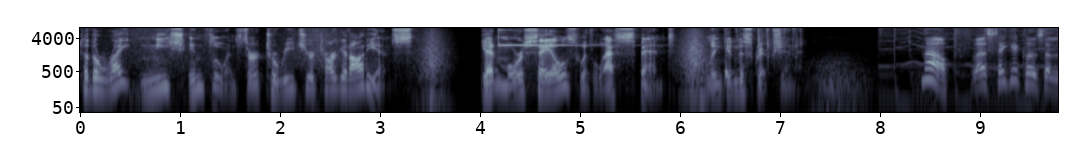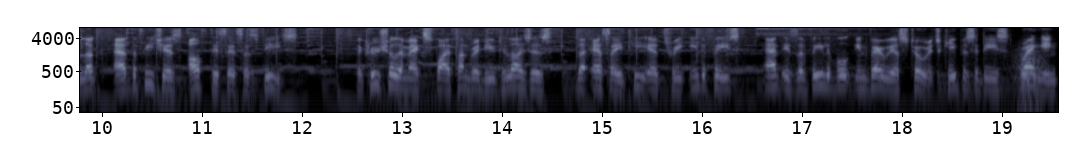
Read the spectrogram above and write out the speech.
to the right niche influencer to reach your target audience. Get more sales with less spent. Link in description. Now, let's take a closer look at the features of these SSDs. The Crucial MX500 utilizes the SATA3 interface and is available in various storage capacities ranging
